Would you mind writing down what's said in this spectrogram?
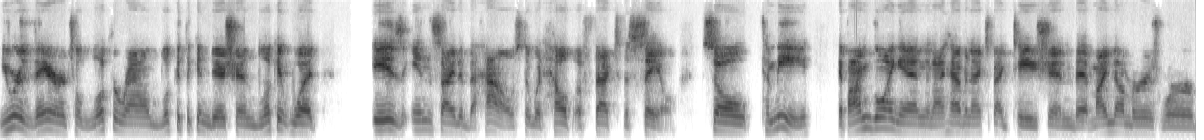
You are there to look around, look at the condition, look at what is inside of the house that would help affect the sale. So to me, if I'm going in and I have an expectation that my numbers were,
